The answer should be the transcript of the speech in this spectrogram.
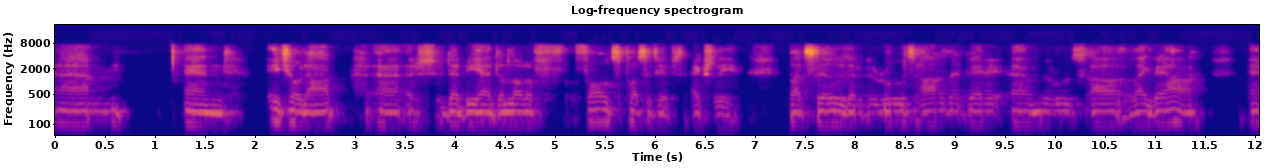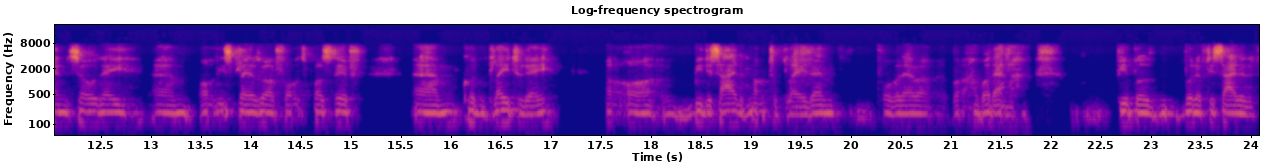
um, and it showed up uh, that we had a lot of false positives actually. But still, the, the rules are that they um, the rules are like they are, and so they um, all these players who are false positive um, couldn't play today or we decided not to play them for whatever whatever people would have decided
